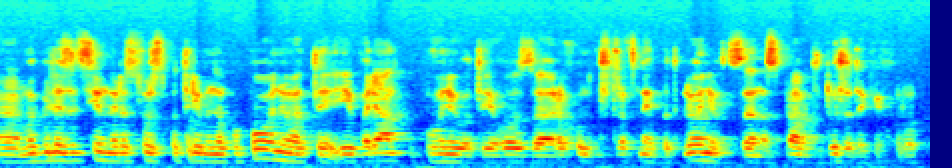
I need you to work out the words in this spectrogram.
е, мобілізаційний ресурс потрібно поповнювати, і варіант поповнювати його за рахунок штрафних батальйонів це насправді дуже таки хороший.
